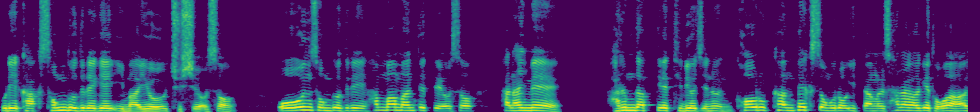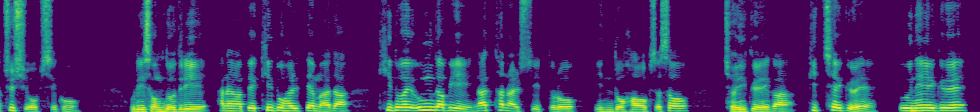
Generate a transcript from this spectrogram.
우리 각 성도들에게 임하여 주시어서 온 성도들이 한마음 한 뜻 되어서 하나님의 아름답게 드려지는 거룩한 백성으로 이 땅을 살아가게 도와 주시옵시고 우리 성도들이 하나님 앞에 기도할 때마다 기도의 응답이 나타날 수 있도록 인도하옵소서. 저희 교회가 빛의 교회, 은혜의 교회,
